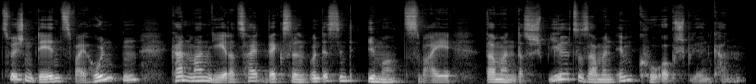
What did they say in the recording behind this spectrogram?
Zwischen den zwei Hunden kann man jederzeit wechseln und es sind immer zwei, da man das Spiel zusammen im Koop spielen kann.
